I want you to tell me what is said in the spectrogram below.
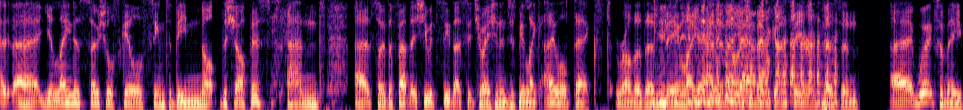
Uh, uh, Yelena's social skills seem to be not the sharpest, and uh, so the fact that she would see that situation and just be like, "I will text," rather than being like, "I don't know, I should maybe go and see her in person," uh, it worked for me.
